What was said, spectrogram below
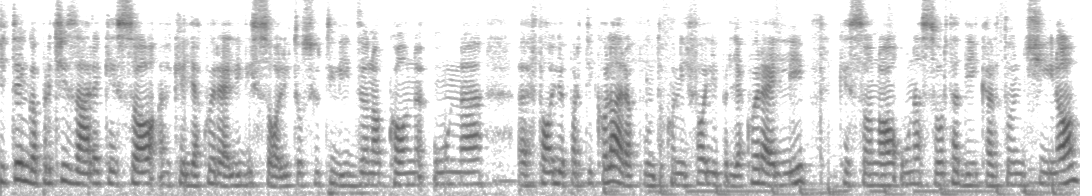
ci tengo a precisare che so eh, che gli acquerelli di solito si utilizzano con un eh, foglio particolare, appunto con i fogli per gli acquerelli, che sono una sorta di cartoncino,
